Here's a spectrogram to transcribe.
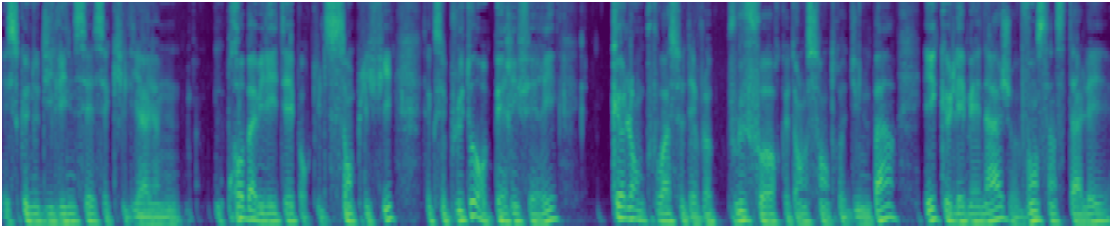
et ce que nous dit l'INSEE, c'est qu'il y a une probabilité pour qu'il s'amplifie, c'est que c'est plutôt en périphérie que l'emploi se développe plus fort que dans le centre d'une part et que les ménages vont s'installer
